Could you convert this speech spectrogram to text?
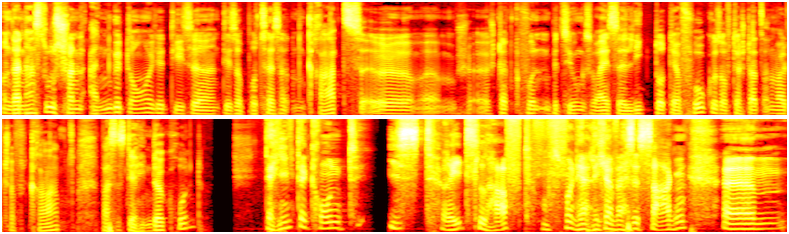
Und dann hast du es schon angedeutet, diese, dieser Prozess hat in Graz äh, ähm, äh, stattgefunden, beziehungsweise liegt dort der Fokus auf der Staatsanwaltschaft Graz. Was ist der Hintergrund? Der Hintergrund ist rätselhaft, muss man ehrlicherweise sagen. Ähm,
